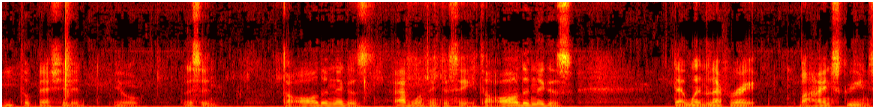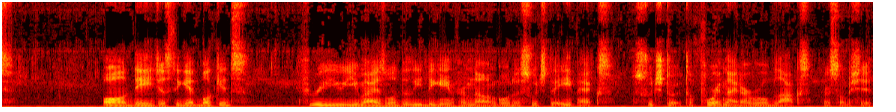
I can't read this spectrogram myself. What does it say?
he took that shit and yo, listen. To all the niggas, I have one thing to say. To all the niggas that went left, right, behind screens all day just to get buckets, free you. You might as well delete the game from now and go to switch to Apex. Switch to, to Fortnite or Roblox or some shit.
